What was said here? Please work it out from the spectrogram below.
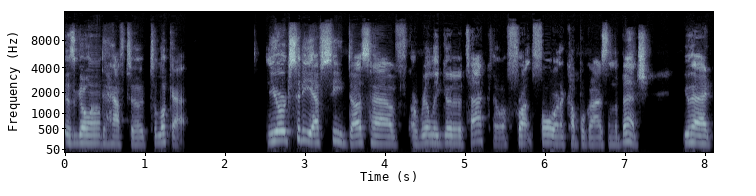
is going to have to, to look at. New York City FC does have a really good attack, though, a front four and a couple guys on the bench. You had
